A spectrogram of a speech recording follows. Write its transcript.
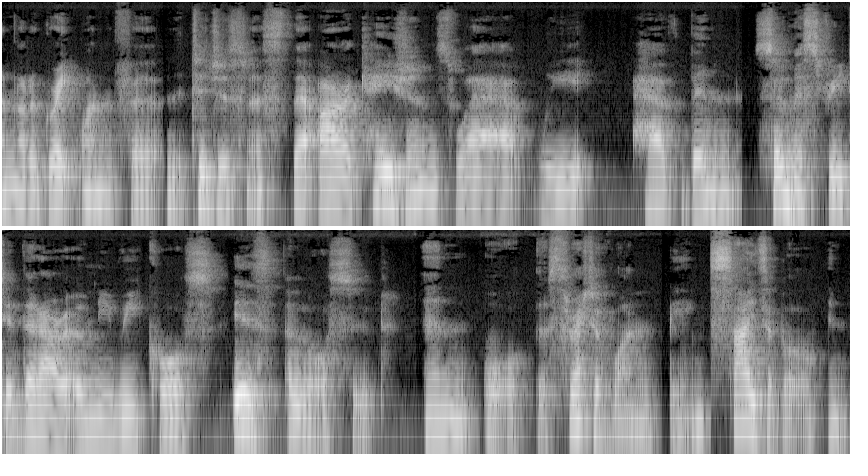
I'm not a great one for litigiousness, there are occasions where we have been so mistreated that our only recourse is a lawsuit. And or the threat of one being sizable in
